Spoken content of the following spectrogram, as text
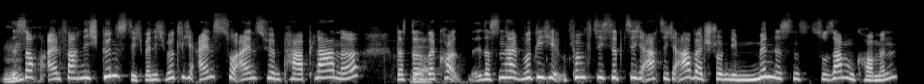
mhm. ist auch einfach nicht günstig. Wenn ich wirklich eins zu eins für ein Paar plane, das, ja. da, das sind halt wirklich 50, 70, 80 Arbeitsstunden, die mindestens zusammenkommen.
